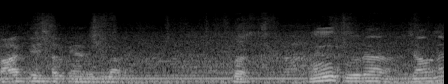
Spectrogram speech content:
बाहर के स्थल के यहाँ बुला रहे बस। नहीं पूरा जाओ ना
